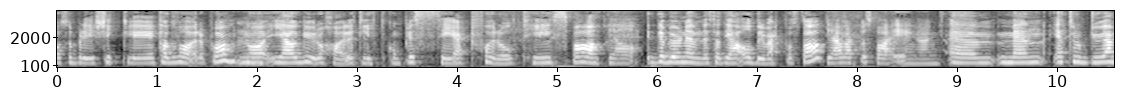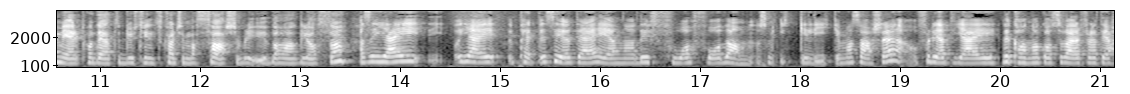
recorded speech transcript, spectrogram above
og så bli skikkelig tatt vare på. Mm. Nå, Jeg og Guro har et litt komplisert forhold til spa. Ja. Det bør nevnes at jeg har aldri vært på spa. Jeg har vært på spa én gang. Um, men jeg tror du er mer på det at du syns kanskje massasje blir ubehagelig også. Altså, jeg, jeg Petter sier at jeg er en av de få, få damene som ikke liker massasje. Fordi at jeg Det kan nok også være for at jeg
